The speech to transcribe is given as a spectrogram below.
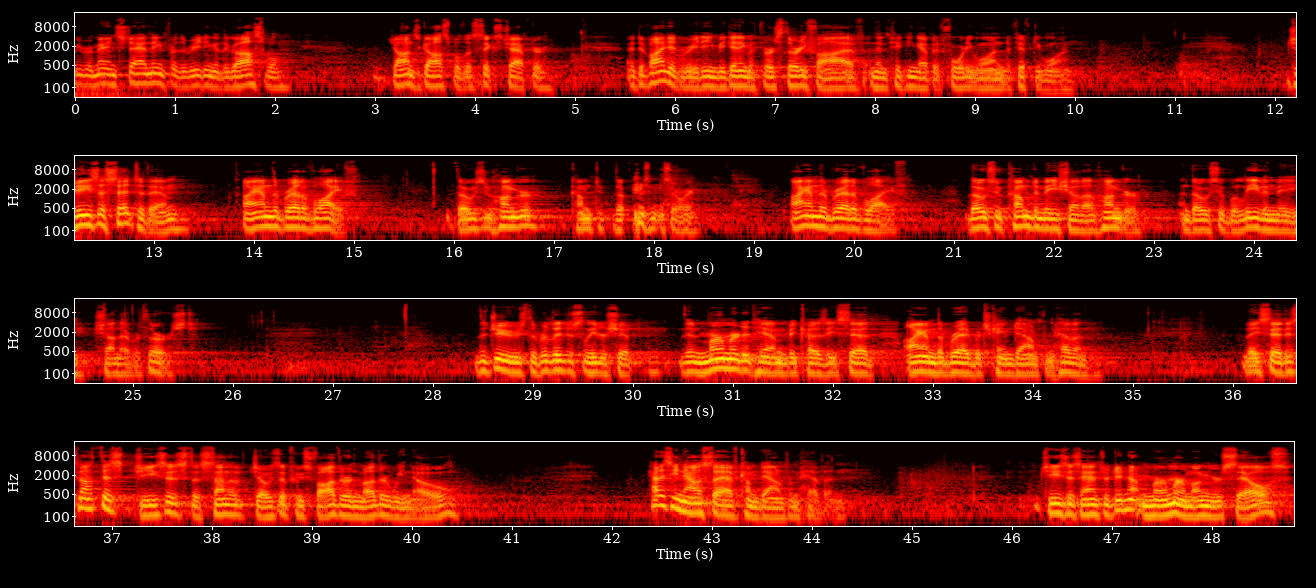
We remain standing for the reading of the Gospel, John's Gospel, the sixth chapter, a divided reading beginning with verse 35 and then picking up at 41 to 51. Jesus said to them, I am the bread of life. Those who hunger come to the sorry. I am the bread of life. Those who come to me shall not hunger, and those who believe in me shall never thirst. The Jews, the religious leadership, then murmured at him because he said, I am the bread which came down from heaven. They said, Is not this Jesus, the son of Joseph, whose father and mother we know? How does he now say, I've come down from heaven? Jesus answered, Do not murmur among yourselves.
